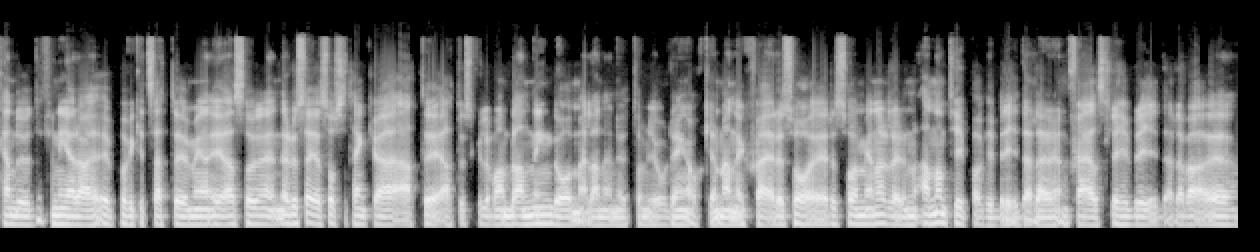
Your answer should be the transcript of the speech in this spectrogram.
Kan du definiera på vilket sätt du menar? Alltså, när du säger så så tänker jag att, att du skulle vara en blandning då mellan en utomjording och en människa. Är det så, är det så du menar eller är det en annan typ av hybrid eller en själslig hybrid? Eller vad, eh,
